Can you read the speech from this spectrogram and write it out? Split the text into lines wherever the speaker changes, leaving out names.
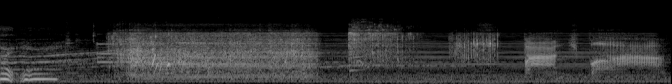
partner.
SpongeBob.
